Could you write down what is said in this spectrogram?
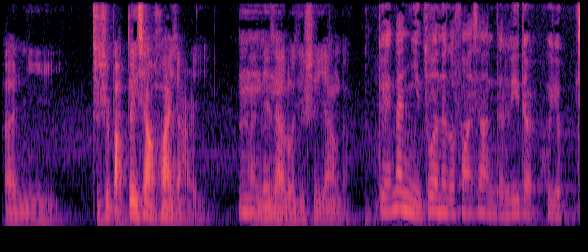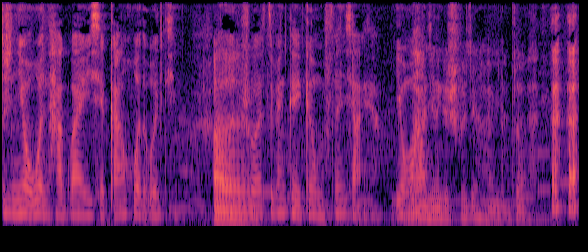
呃，你只是把对象换一下而已，啊、内在逻辑是一样的。对，那你做那个方向，你的 leader 会有，就是你有问他关于一些干货的问题吗？或呃者，说这边可以跟我们分享一下，有吗？我忘记那个书叫什么名字了。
